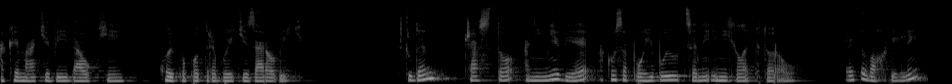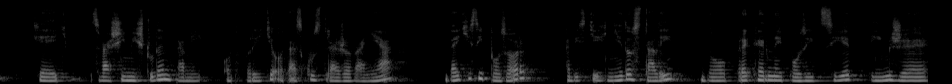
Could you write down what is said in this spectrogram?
aké máte výdavky, koľko potrebujete zarobiť. Študent často ani nevie, ako sa pohybujú ceny iných lektorov. Preto vo chvíli, keď s vašimi študentami otvoríte otázku zdražovania, dajte si pozor, aby ste ich nedostali do prekernej pozície tým, že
